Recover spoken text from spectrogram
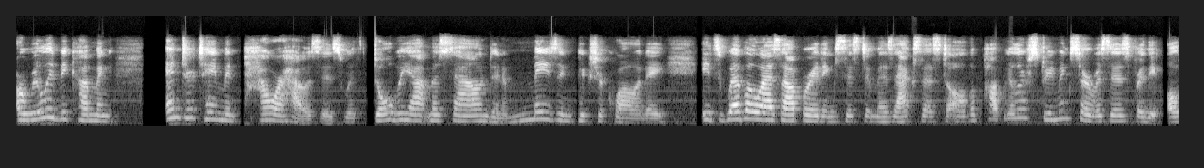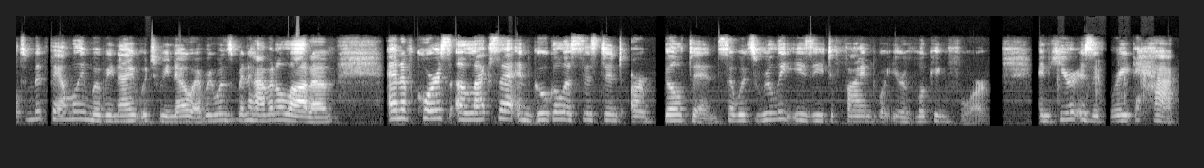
are really becoming entertainment powerhouses with Dolby Atmos sound and amazing picture quality. Its WebOS operating system has access to all the popular streaming services for the ultimate family movie night, which we know everyone's been having a lot of. And of course, Alexa and Google Assistant are built in, so it's really easy to find what you're looking for. And here is a great hack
